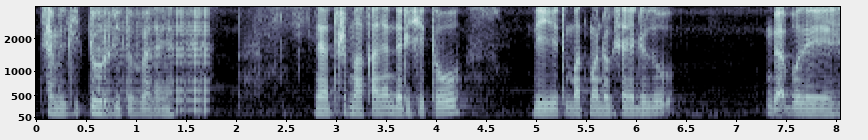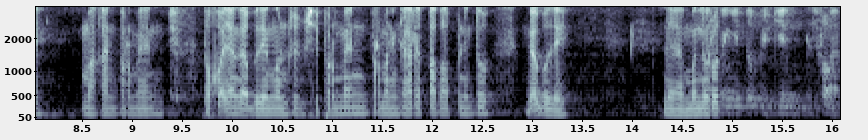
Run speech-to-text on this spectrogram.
sambil tidur gitu katanya. Nah terus makanya dari situ di tempat mondok saya dulu nggak boleh makan permen. Pokoknya nggak boleh konsumsi permen permen karet apa pun itu nggak boleh. Nah menurut itu bikin kesel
